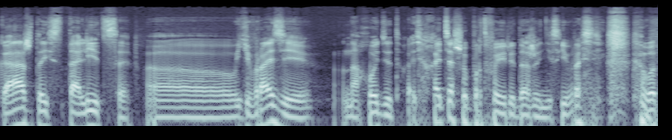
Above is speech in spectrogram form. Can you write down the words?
каждой столице э, Евразии находит, хотя Шепард Фейри даже не с Евразии, вот,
